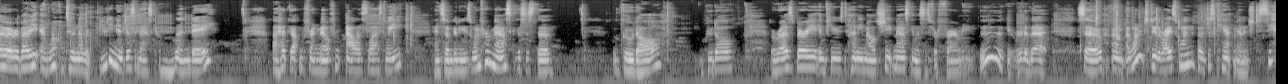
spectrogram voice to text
everybody, and welcome to another Beauty Ninjas Mask Monday. I had gotten friend mail from Alice last week, and so I'm going to use one of her masks. This is the Godal, Goodal raspberry infused honey meld sheet mask, and this is for firming. Ooh, get rid of that. So um, I wanted to do the rice one, but I just can't manage to see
